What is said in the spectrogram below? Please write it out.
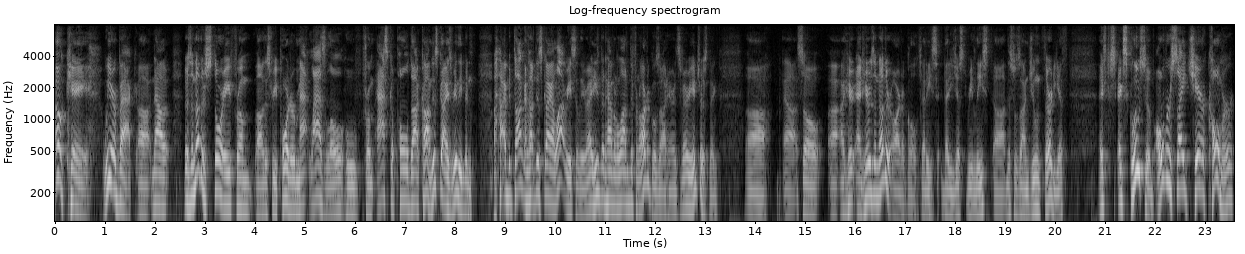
Okay, we are back. Uh, now, there's another story from uh, this reporter, Matt Laslo, who from askapol.com. This guy's really been, I've been talking about this guy a lot recently, right? He's been having a lot of different articles on here. It's very interesting. Uh, uh so, uh, here, and here's another article that, he's, that he just released. Uh, this was on June 30th. Ex- exclusive oversight chair Comer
